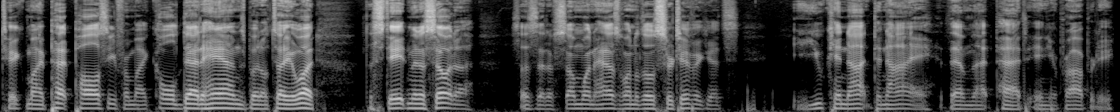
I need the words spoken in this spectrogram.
take my pet policy from my cold dead hands. But I'll tell you what, the state of Minnesota says that if someone has one of those certificates, you cannot deny them that pet in your property.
